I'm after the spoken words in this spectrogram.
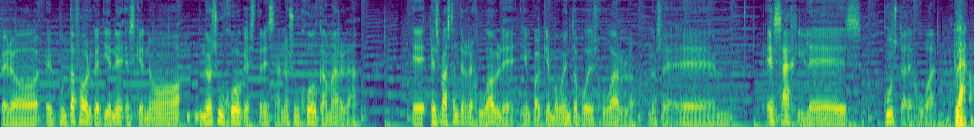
pero el punto a favor que tiene es que no, no es un juego que estresa, no es un juego que amarga. Eh, es bastante rejugable y en cualquier momento puedes jugarlo. No sé, eh, es ágil, es gusta de jugar. Claro.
